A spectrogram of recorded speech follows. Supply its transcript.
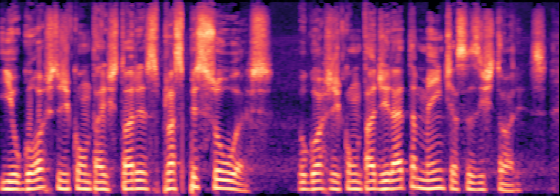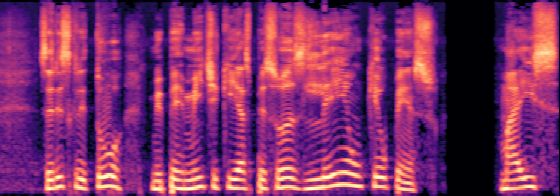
E eu gosto de contar histórias para as pessoas. Eu gosto de contar diretamente essas histórias. Ser escritor me permite que as pessoas leiam o que eu penso, mas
